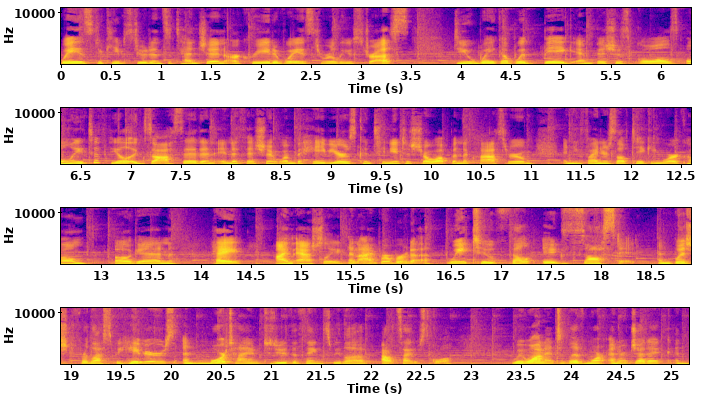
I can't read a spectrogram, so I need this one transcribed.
ways to keep students' attention, or creative ways to relieve stress? Do you wake up with big, ambitious goals only to feel exhausted and inefficient when behaviors continue to show up in the classroom and you find yourself taking work home again? Hey, I'm Ashley. And I'm Roberta. We too felt exhausted and wished for less behaviors and more time to do the things we love outside of school. We wanted to live more energetic and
